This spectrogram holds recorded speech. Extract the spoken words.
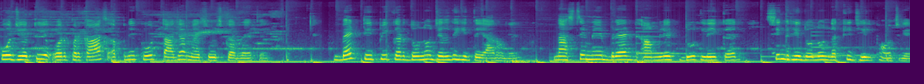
को ज्योति और प्रकाश अपने को ताज़ा महसूस कर रहे थे। बेड टी पी कर दोनों जल्दी ही तैयार हो गए। नाश्ते में ब्रेड, आमलेट, दूध लेकर सिंह ही दोनों नक्की झील पहुँच गए।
